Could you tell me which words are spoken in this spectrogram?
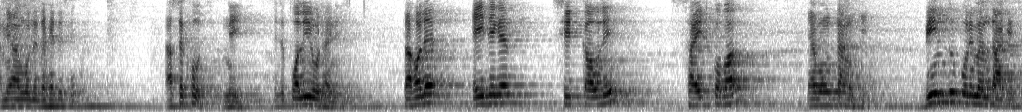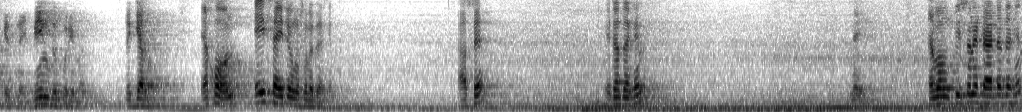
আমি আঙুলে দেখাইতেছি। আছে খুদ, নেই। এই যে পলি ওঠায়নি। তাহলে এই দিকে সিট কাউলি সাইড কভার এবং টাঙ্কি বিন্দু পরিমাণ দাগ স্কেচ নেই, বিন্দু পরিমাণ। গেল। এখন এই সাইডে অংশটা দেখেন। আছে? এটা দেখেন? নেই। এবং পিছনে টায়ারটা দেখেন?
